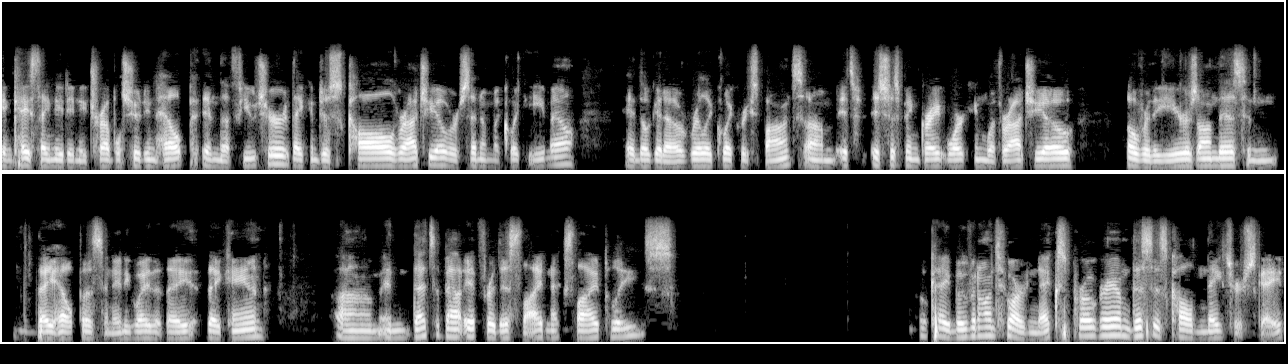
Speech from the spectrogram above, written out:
In case they need any troubleshooting help in the future, they can just call Rachio or send them a quick email and they'll get a really quick response. Um, it's, it's just been great working with Rachio over the years on this and they help us in any way that they, they can. Um, and that's about it for this slide. Next slide, please. Okay, moving on to our next program. This is called Naturescape.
